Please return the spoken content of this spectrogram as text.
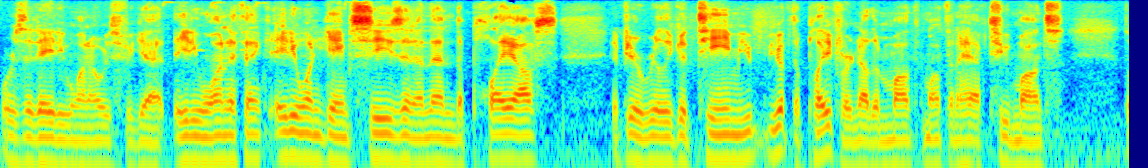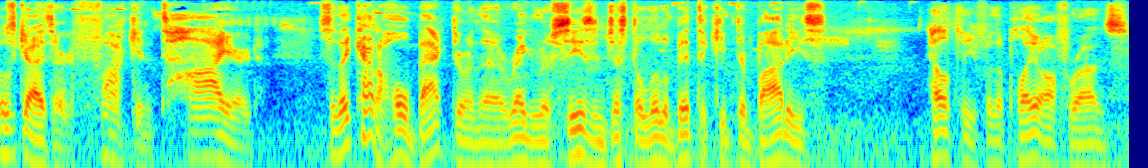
Or is it 81? I always forget. 81, I think. 81 game season. And then the playoffs. If you're a really good team, you, you have to play for another month, month and a half, two months. Those guys are fucking tired. So they kind of hold back during the regular season just a little bit to keep their bodies healthy for the playoff runs.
